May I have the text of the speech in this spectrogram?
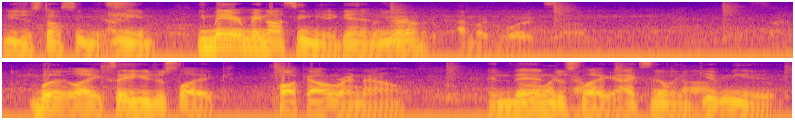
you just don't see me. I mean, you may or may not see me again, you know. I'm at work, so. But like, say you just like clock out right now, and then I just can't. like accidentally give me it.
